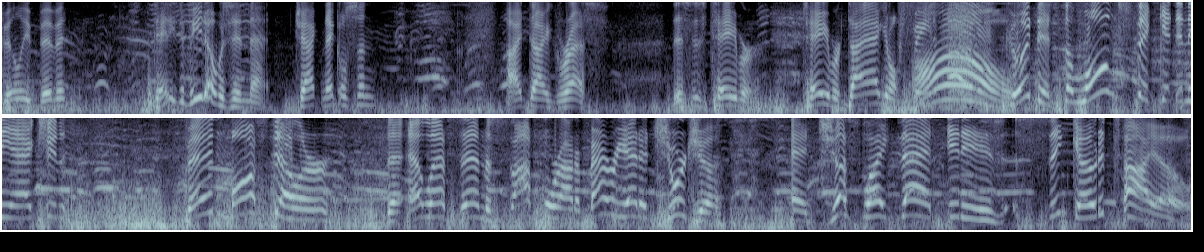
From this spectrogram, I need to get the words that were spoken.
Billy Bibbit. Danny DeVito was in that. Jack Nicholson. I digress. This is Tabor. Tabor, diagonal feed. Oh! goodness. The long stick getting in the action. Ben Mosteller, the LSM, the sophomore out of Marietta, Georgia. And just like that, it is Cinco de Tayo.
